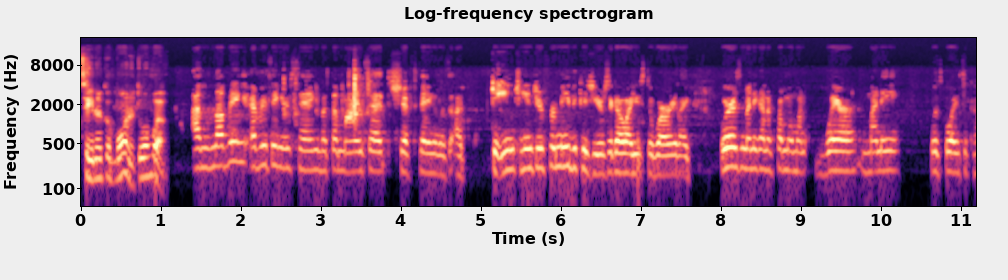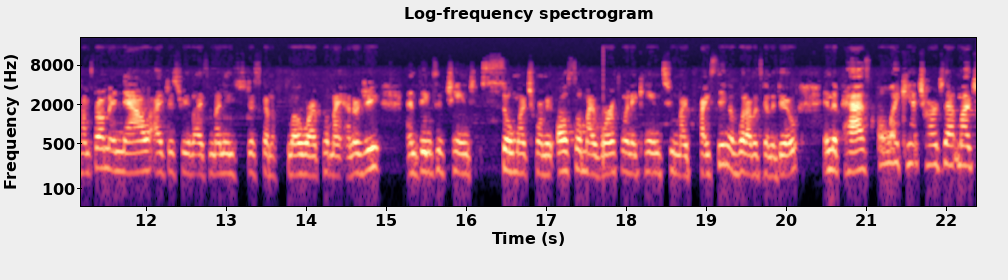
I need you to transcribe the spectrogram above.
Tina. Good morning. Doing well. I'm loving everything you're saying, but the mindset shifting was a game changer for me because years ago I used to worry like, where is money going to come from? and when- Where money was going to come from, and now I just realized money's just going to flow where I put my energy, and things have changed so much for me. Also, my worth when it came to my pricing of what I was going to do in the past. Oh, I can't charge that much.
